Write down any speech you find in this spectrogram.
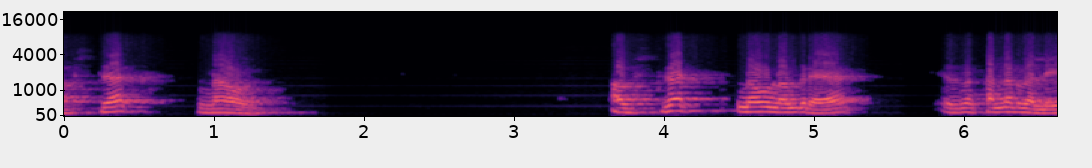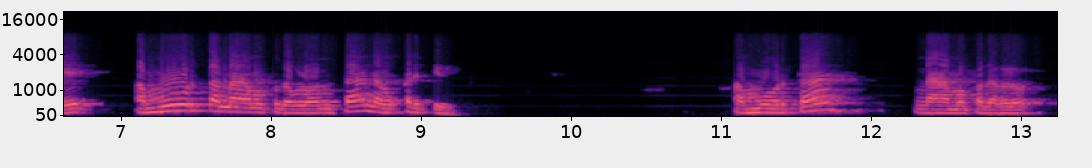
abstract noun abstract noun ಅಂದ್ರೆ, ಇದನ್ನ ಕನ್ನಡದಲ್ಲಿ ಅಮೂರ್ತ ನಾಮಪದಗಳು ಅಂತ ನಾವು ಕರಿತೀವಿ. ಅಮೂರ್ತ ನಾಮಪದಗಳು.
